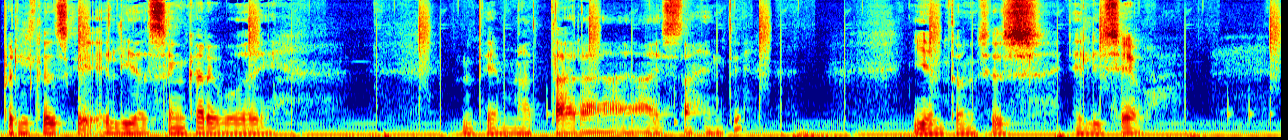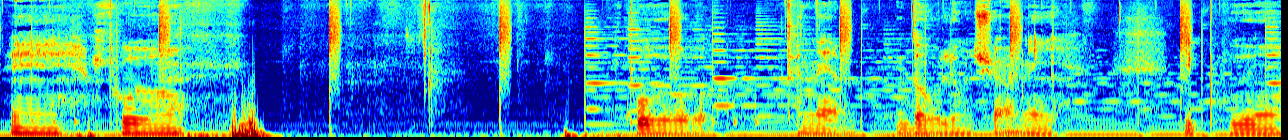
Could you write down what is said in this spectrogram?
pero el caso es que Elías se encargó de de matar a, esta gente. Y entonces Eliseo eh, pudo, pudo tener doble unción y, y pudo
